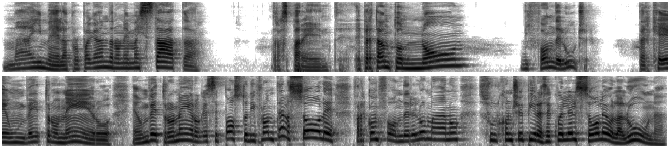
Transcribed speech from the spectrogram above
ma ahimè la propaganda non è mai stata trasparente e pertanto non diffonde luce perché è un vetro nero, è un vetro nero che se posto di fronte al sole fa confondere l'umano sul concepire se quello è il sole o la luna.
